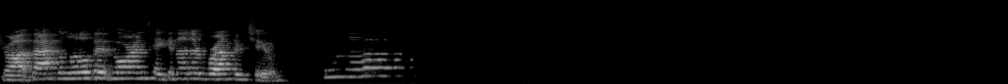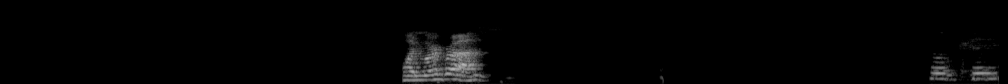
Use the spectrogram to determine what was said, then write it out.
Draw it back a little bit more and take another breath or two. One more breath. Okay.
